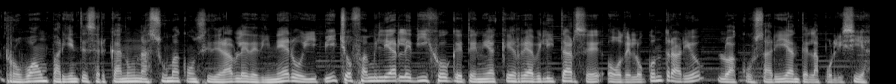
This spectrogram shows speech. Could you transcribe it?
robó a un pariente cercano una suma considerable de dinero y dicho familiar le dijo que tenía que rehabilitarse o de lo contrario, lo acusaría ante la policía.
